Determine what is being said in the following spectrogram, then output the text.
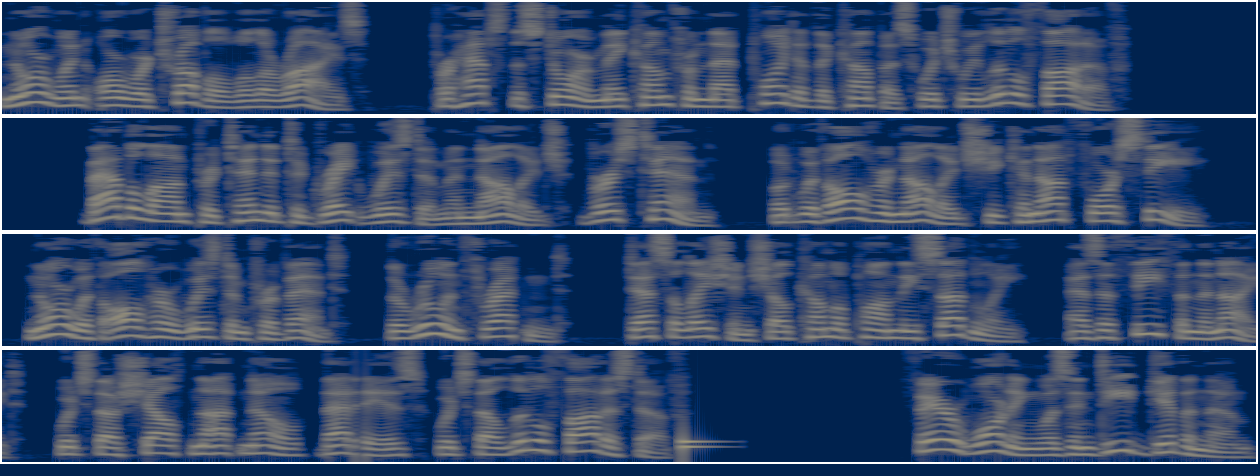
nor when or where trouble will arise, perhaps the storm may come from that point of the compass which we little thought of. Babylon pretended to great wisdom and knowledge, verse 10, but with all her knowledge she cannot foresee, nor with all her wisdom prevent, the ruin threatened, desolation shall come upon thee suddenly, as a thief in the night, which thou shalt not know, that is, which thou little thoughtest of. Fair warning was indeed given them,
